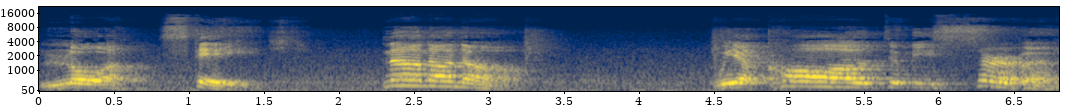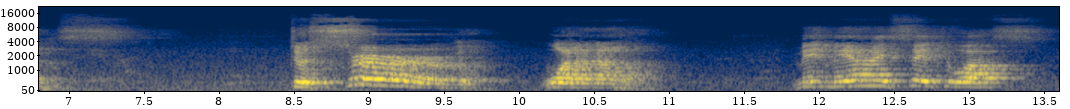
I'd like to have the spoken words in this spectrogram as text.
lower stage. No, no, no. We are called to be servants, to serve one another. May, may I say to us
